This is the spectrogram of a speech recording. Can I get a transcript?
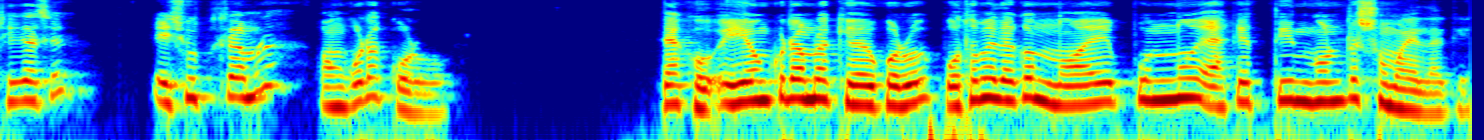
ঠিক আছে? এই সূত্রে আমরা অঙ্কটা করব। দেখো, এই অঙ্কটা আমরা কীভাবে করব? প্রথমে দেখো নয় পূর্ণ একের তিন ঘণ্টা সময় লাগে।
